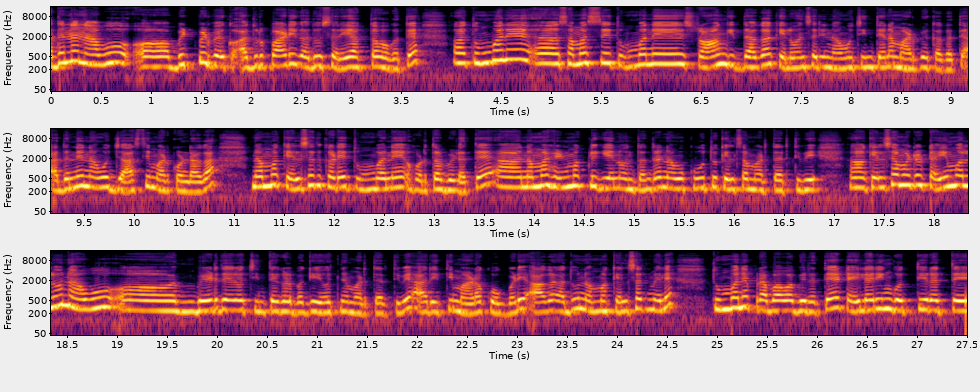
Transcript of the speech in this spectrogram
ಅದನ್ನು ನಾವು ಬಿಟ್ಬಿಡಬೇಕು. ಅದ್ರ ಪಾಡಿಗೆ ಅದು ಸರಿಯಾಗ್ತಾ ಹೋಗುತ್ತೆ. ತುಂಬಾ ಸಮಸ್ಯೆ ತುಂಬಾ ಸ್ಟ್ರಾಂಗ್ ಇದ್ದಾಗ ಕೆಲವೊಂದು ಸರಿ ನಾವು ಚಿಂತೆನ ಮಾಡಬೇಕಾಗತ್ತೆ. ಅದನ್ನೇ ನಾವು ಜಾಸ್ತಿ ಮಾಡಿಕೊಂಡಾಗ ನಮ್ಮ ಕೆಲಸದ ಕಡೆ ತುಂಬಾ ಹೊಡೆತ ಬೀಳುತ್ತೆ. ನಮ್ಮ ಹೆಣ್ಮಕ್ಳಿಗೆ ಏನು ಅಂತಂದರೆ ನಾವು ಕೂತು ಕೆಲಸ ಮಾಡ್ತಾ ಇರ್ತೀವಿ. ಕೆಲಸ ಮಾಡೋ ಟೈಮಲ್ಲೂ ನಾವು ಬೇಡದೇ ಇರೋ ಚಿಂತೆಗಳ ಬಗ್ಗೆ ಯೋಚನೆ ಮಾಡ್ತಾ ಇರ್ತೀವಿ. ಆ ರೀತಿ ಮಾಡೋಕ್ಕೆ ಹೋಗಬೇಡಿ. ಆಗ ಅದು ನಮ್ಮ ಕೆಲಸದ ಮೇಲೆ ತುಂಬಾ ಪ್ರಭಾವ ಬೀರುತ್ತೆ. ಟೈಲರಿಂಗ್ ಗೊತ್ತಿರುತ್ತೆ.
